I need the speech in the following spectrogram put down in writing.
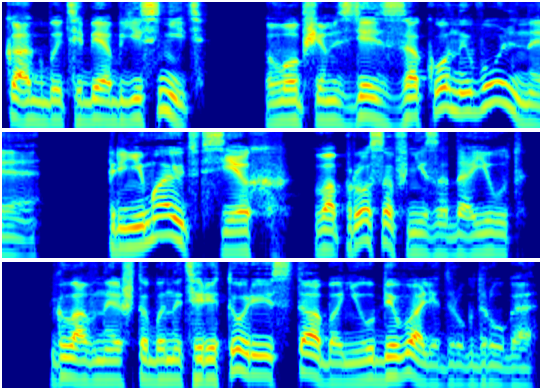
как бы тебе объяснить? В общем, здесь законы вольные. Принимают всех, вопросов не задают. Главное, чтобы на территории стаба не убивали друг друга.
